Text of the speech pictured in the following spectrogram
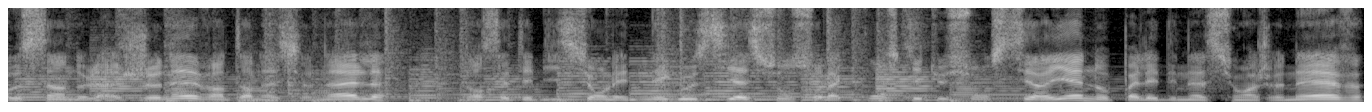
au sein de la Genève internationale. Dans cette édition, les négociations sur la constitution syrienne au Palais des Nations à Genève,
